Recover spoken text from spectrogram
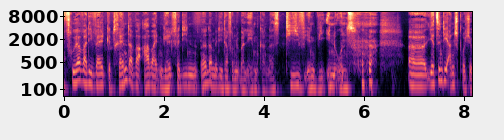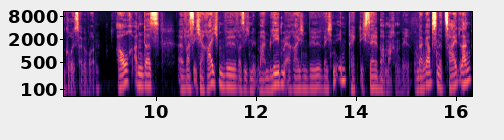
früher war die Welt getrennt, war Arbeiten, Geld verdienen, ne, damit die davon überleben kann. Das ist tief irgendwie in uns. Äh, jetzt sind die Ansprüche größer geworden. Auch an das, äh, was ich erreichen will, was ich mit meinem Leben erreichen will, welchen Impact ich selber machen will. Und dann gab es eine Zeit lang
